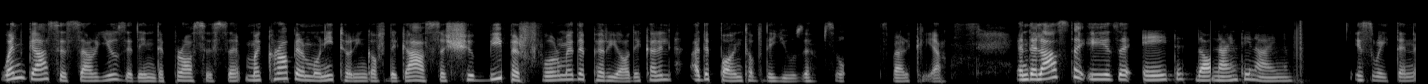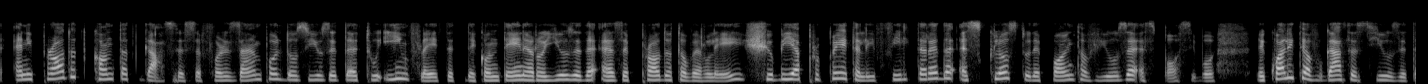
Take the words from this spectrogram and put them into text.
when gases are used in the process, microbial monitoring of the gas should be performed periodically at the point of the use. So it's very clear. And the last is 8.99 is written, any product contact gases, for example, those used to inflate the container or used as a product overlay, should be appropriately filtered as close to the point of use as possible. The quality of gases used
